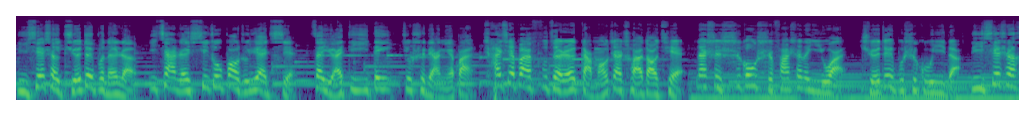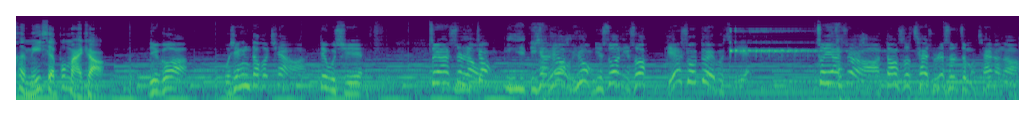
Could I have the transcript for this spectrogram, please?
李先生绝对不能忍，一家人心中抱着怨气，在原地一盯就是两年半。拆迁办负责人赶忙站出来道歉，那是施工时发生的意外，绝对不是故意的。李先生很明显不买账。李哥，我先跟你道个歉啊，对不起。这件事呢，你你先说，你说你说，别说对不起。这件事啊，当时拆除的时候怎么拆的呢？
